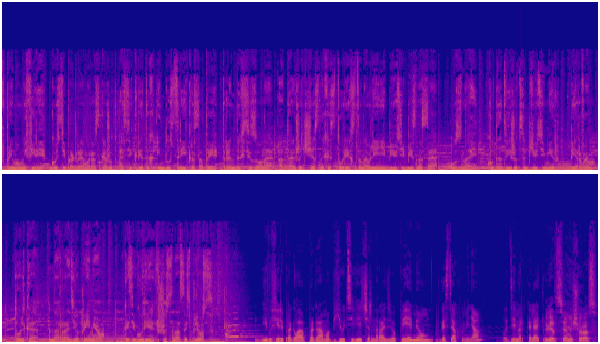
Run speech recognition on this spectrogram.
В прямом эфире гости программы расскажут о секретах индустрии красоты, трендах сезона, а также честных историях становления бьюти-бизнеса. Узнай, куда движется бьюти-мир первым. Только на Радио Премиум. Категория 16+. И в эфире прогла- программа «Бьюти вечер» на радио «Премиум». В гостях у меня Владимир Калякин. Привет всем еще раз.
